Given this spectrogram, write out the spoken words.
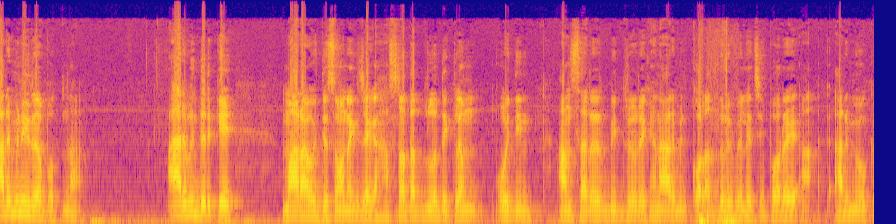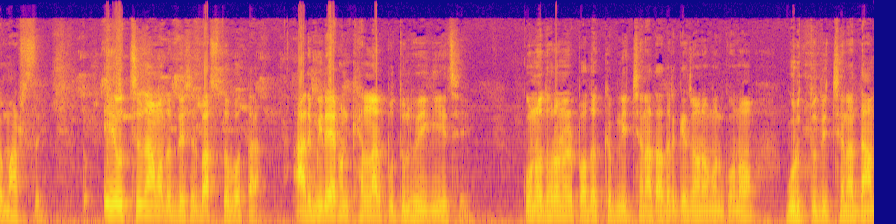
আর্মি নিরাপদ না। আর্মিদেরকে মারা হইতেছে অনেক জায়গায়। হাসনাত আবদুল্লাহ দেখলাম ওই দিন আনসারের বিদ্রোহের এখানে আর্মির কলার ধরে ফেলেছে, পরে আর্মি ওকে মারছে। তো এ হচ্ছে যে আমাদের দেশের বাস্তবতা। আর্মিরা এখন খেলনার পুতুল হয়ে গিয়েছে। কোনো ধরনের পদক্ষেপ নিচ্ছে না, তাদেরকে জনগণ কোনো গুরুত্ব দিচ্ছে না, দাম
